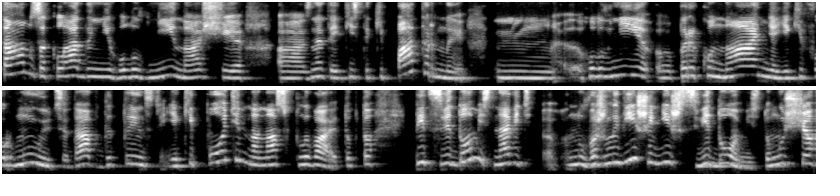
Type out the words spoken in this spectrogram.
там закладені головні наші, знаєте, якісь такі патерни, головні е, переконання, які формуються да, в дитинстві, які потім на нас впливають. Тобто підсвідомість навіть е, ну, важливіше, ніж свідомість, тому що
